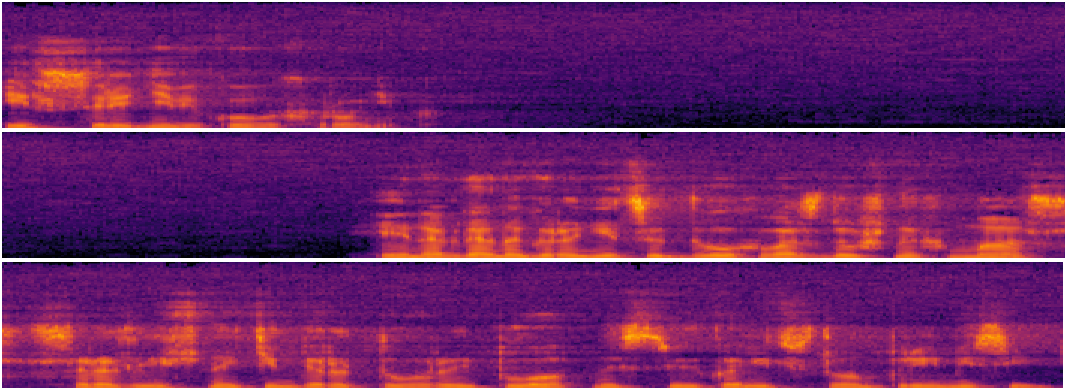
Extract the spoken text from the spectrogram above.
из средневековых хроник. Иногда на границе двух воздушных масс с различной температурой, плотностью и количеством примесей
